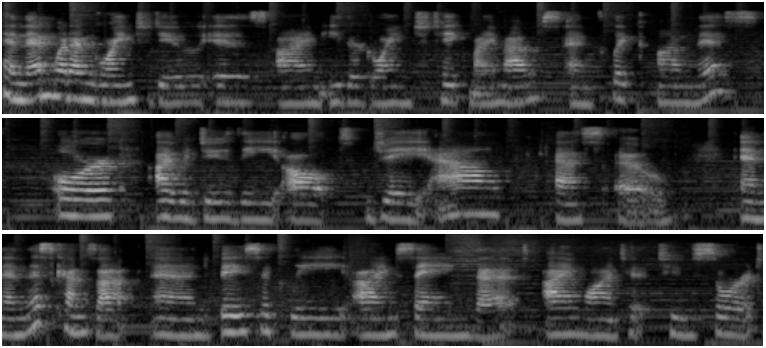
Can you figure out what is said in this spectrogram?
And then what I'm going to do is I'm either going to take my mouse and click on this, or I would do the Alt J L S O. And then this comes up and basically I'm saying that I want it to sort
